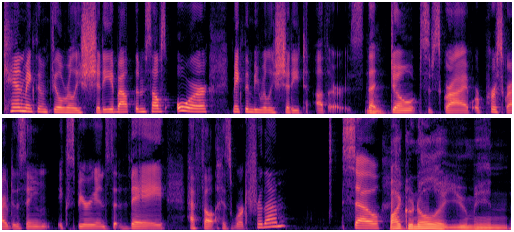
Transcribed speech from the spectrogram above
can make them feel really shitty about themselves or make them be really shitty to others that mm. don't subscribe or prescribe to the same experience that they have felt has worked for them. So, By granola, you mean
